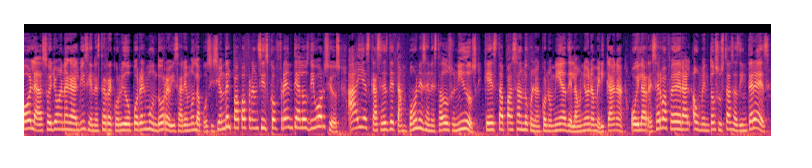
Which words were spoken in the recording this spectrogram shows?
Hola, soy Joana Galvis y en este recorrido por el mundo revisaremos la posición del Papa Francisco frente a los divorcios. Hay escasez de tampones en Estados Unidos. ¿Qué está pasando con la economía de la Unión Americana? Hoy la Reserva Federal aumentó sus tasas de interés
